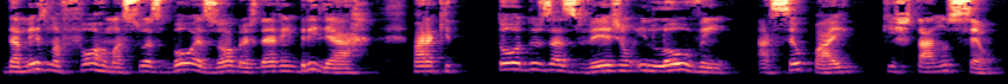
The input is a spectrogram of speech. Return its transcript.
Da mesma forma, suas boas obras devem brilhar, para que todos as vejam e louvem a seu Pai que está no céu.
